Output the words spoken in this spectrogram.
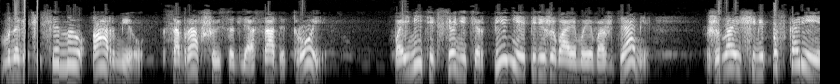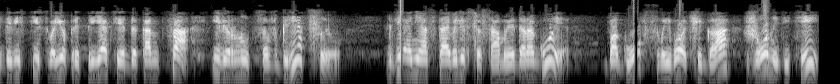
многочисленную армию, собравшуюся для осады Трои. Поймите все нетерпение, переживаемое вождями, желающими поскорее довести свое предприятие до конца и вернуться в Грецию, где они оставили все самое дорогое: богов, своего очага, жен и детей.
